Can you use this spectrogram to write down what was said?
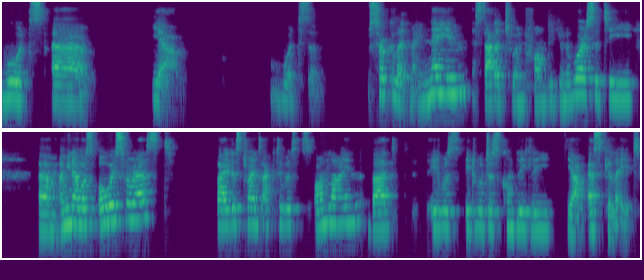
would, uh, yeah, would uh, circulate my name, started to inform the university. Um, I mean, I was always harassed by these trans activists online, but it was it would just completely yeah escalate.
